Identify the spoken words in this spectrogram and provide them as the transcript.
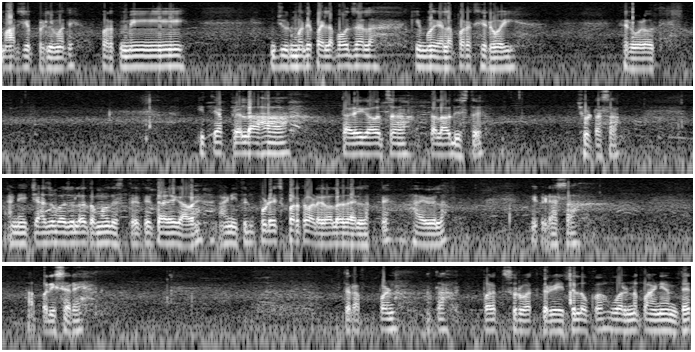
मार्च एप्रिलमध्ये. परत मे जूनमध्ये पहिला पाऊस झाला की मग याला परत हिरवाई हिरवळ होते. इथे आपल्याला हा तळेगावचा तलाव दिसतोय छोटासा. आणि याच्या आजूबाजूला तुम्हाला दिसतंय ते तळेगाव आहे. आणि इथून पुढेच परत वडगावला जायला लागते हायवेला इकडे असा हा परिसर आहे. तर आपण आता परत सुरुवात करूया. इथे लोक वरनं पाणी आणतात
